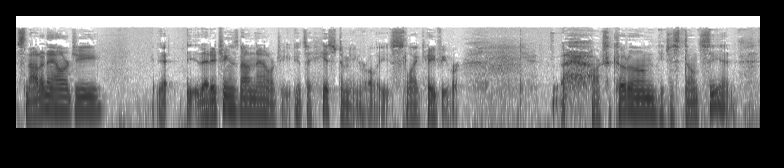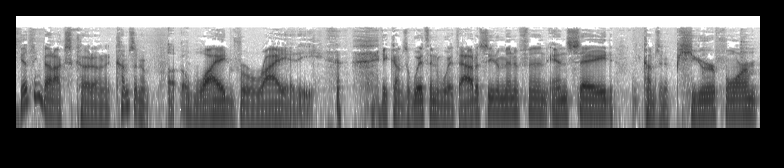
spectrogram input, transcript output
It's not an allergy. It, that itching is not an allergy. It's a histamine release, like hay fever. Oxycodone, you just don't see it. The other thing about oxycodone, it comes in a, a wide variety. it comes with and without acetaminophen, NSAID. It comes in a pure form,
